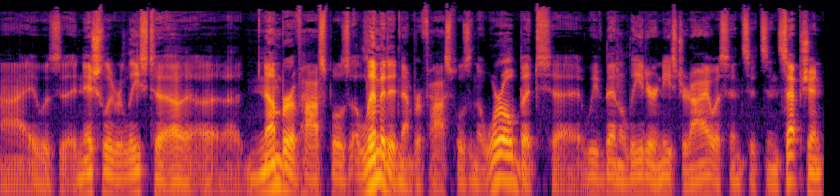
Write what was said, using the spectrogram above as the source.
Uh, it was initially released to a, a, number of hospitals, a limited number of hospitals in the world, but uh, we've been a leader in Eastern Iowa since its inception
